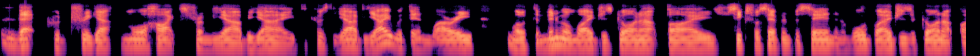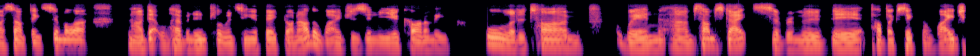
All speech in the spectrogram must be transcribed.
that could trigger more hikes from the RBA because the RBA would then worry well, if the minimum wage has gone up by six or seven percent and award wages have gone up by something similar, uh, that will have an influencing effect on other wages in the economy. All at a time when um, some states have removed their public sector wage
